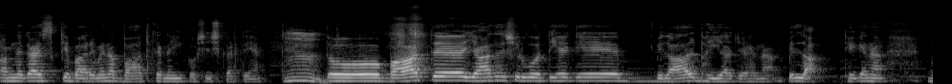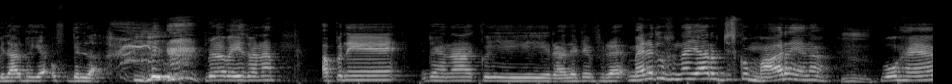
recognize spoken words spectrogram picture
ہم نے کہا اس کے بارے میں نا بات کرنے کی کوشش کرتے ہیں۔ تو بات یہاں سے شروع ہوتی ہے کہ بلال بھیا جو ہے نا بلا ٹھیک ہے نا؟ بلال بھیا اف بلا۔ بلال بھیا جو ہے نا اپنے جو ہے نا کوئی ریلیٹیو میں نے تو سنا یار جس کو مار رہے ہیں نا وہ ہیں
